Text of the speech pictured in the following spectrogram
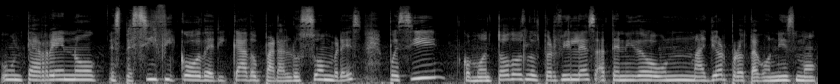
un terreno específico dedicado para los hombres, pues sí, como en todos los perfiles, ha tenido un mayor protagonismo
